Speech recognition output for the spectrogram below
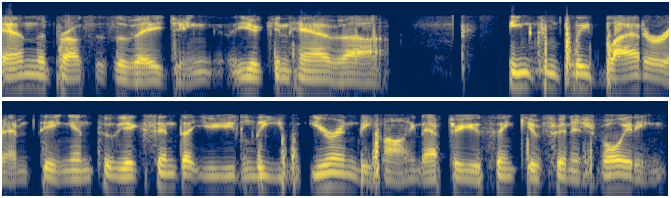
and the process of aging, you can have uh, incomplete bladder emptying, and to the extent that you leave urine behind after you think you've finished voiding,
